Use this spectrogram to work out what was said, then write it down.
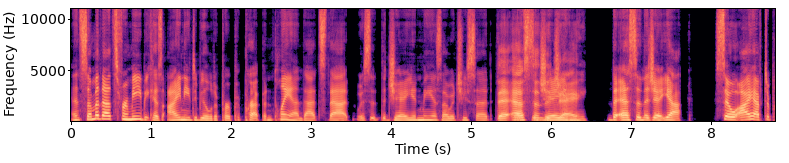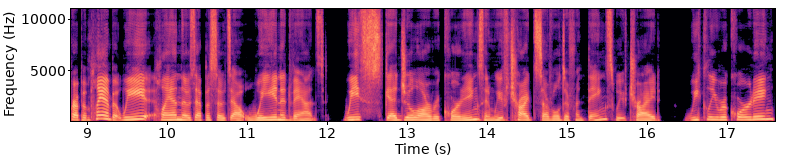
And some of that's for me because I need to be able to prep and plan. That's that was it the J in me? Is that what you said? The that's S and the J. The J the S and the J. Yeah. So I have to prep and plan, but we plan those episodes out way in advance. We schedule our recordings and we've tried several different things. We've tried weekly recording.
